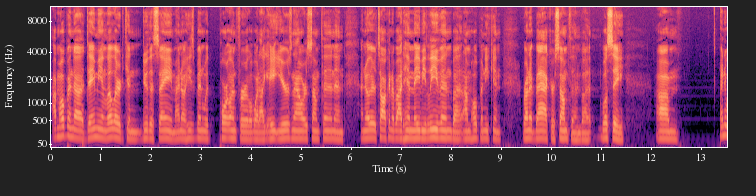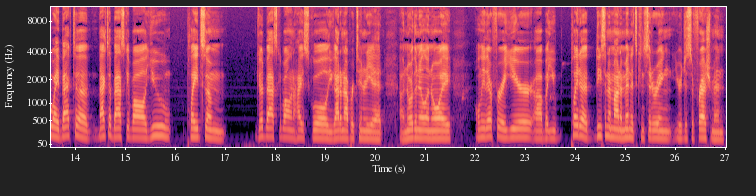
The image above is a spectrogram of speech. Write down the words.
I'm hoping uh, Damian Lillard can do the same. I know he's been with Portland for what like eight years now or something, and I know they're talking about him maybe leaving, but I'm hoping he can run it back or something. But we'll see. Um, anyway, back to back to basketball. You played some good basketball in high school. You got an opportunity at uh, Northern Illinois, only there for a year, uh, but you played a decent amount of minutes considering you're just a freshman.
